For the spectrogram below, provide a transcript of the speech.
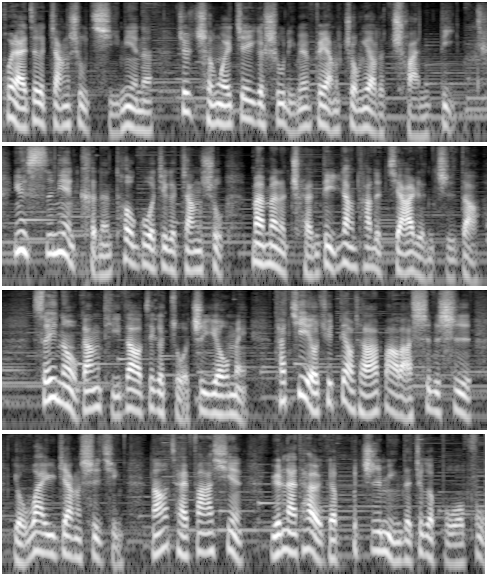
会来这个樟树祈念呢？就成为这个书里面非常重要的传递，因为思念可能透过这个樟树慢慢的传递，让他的家人知道。所以呢，我刚刚提到这个佐治优美，他借由去调查他爸爸是不是有外遇这样的事情，然后才发现原来他有一个不知名的这个伯父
